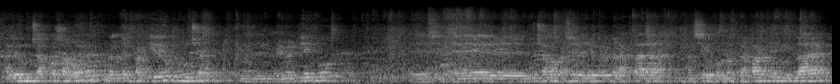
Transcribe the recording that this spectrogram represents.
Ha habido muchas cosas buenas durante el partido, muchas, en el primer tiempo, eh, sin tener muchas ocasiones, yo creo que las claras han sido por nuestra parte, muy claras,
